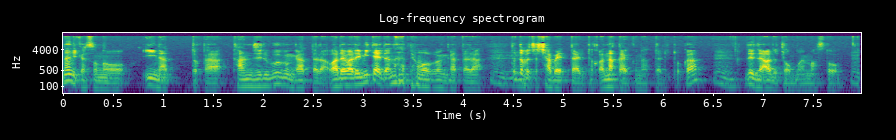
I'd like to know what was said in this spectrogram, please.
何かそのいいなとか感じる部分があったら我々みたいだなって思う部分があったらうん例えばじゃあ喋ったりとか仲良くなったりとかうん。全然あると思いますと。うん。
